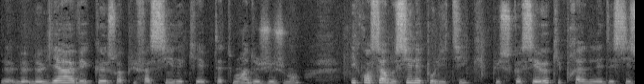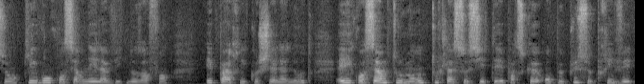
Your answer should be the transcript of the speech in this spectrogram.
le lien avec eux soit plus facile et qu'il y ait peut-être moins de jugement. Il concerne aussi les politiques, puisque c'est eux qui prennent les décisions qui vont concerner la vie de nos enfants et par ricochet la nôtre. Et il concerne tout le monde, toute la société, parce qu'on ne peut plus se priver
